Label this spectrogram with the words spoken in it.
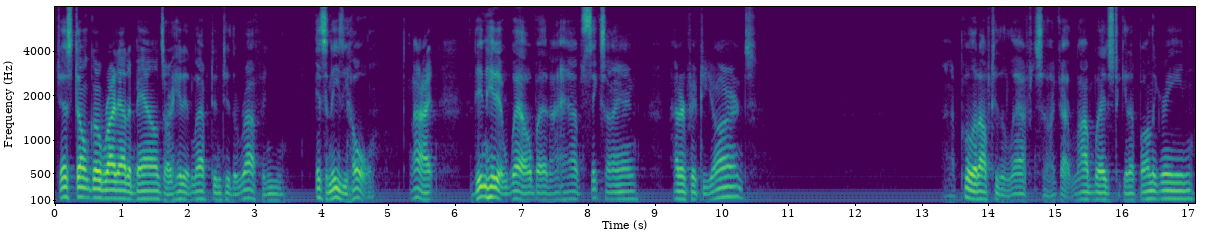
Just don't go right out of bounds or hit it left into the rough, and it's an easy hole. All right, I didn't hit it well, but I have six iron, 150 yards. And I pull it off to the left, so I got lob wedge to get up on the green.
